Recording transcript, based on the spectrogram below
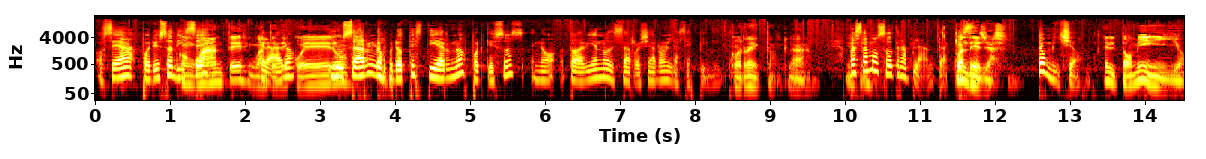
O sea, por eso dice... Con guantes, guantes de cuero. Y usar los brotes tiernos porque esos no todavía no desarrollaron las espinitas. Correcto, claro. Pasamos a otra planta. ¿Cuál de ellas? Tomillo. El tomillo.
